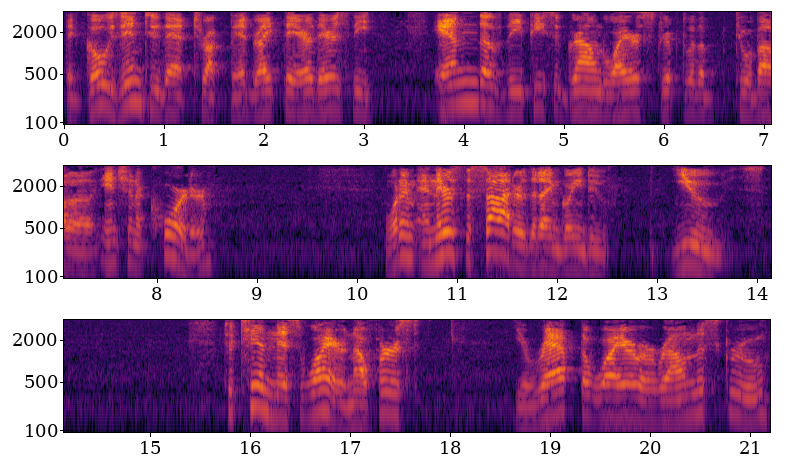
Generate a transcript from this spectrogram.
that goes into that truck bed right there. There's the end of the piece of ground wire stripped with a to about an inch and a quarter. What I'm, and there's the solder that I'm going to use to tin this wire. Now first, you wrap the wire around the screw.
